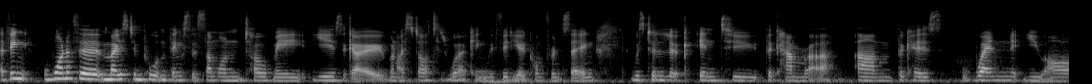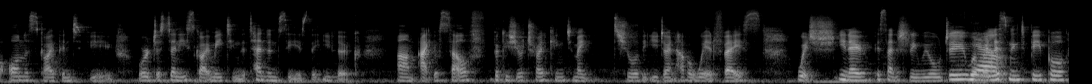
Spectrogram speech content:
I think one of the most important things that someone told me years ago when I started working with video conferencing was to look into the camera um, because when you are on a Skype interview or just any Skype meeting, the tendency is that you look um, at yourself because you're trying to make sure that you don't have a weird face, which, you know, essentially we all do when Yeah. we're listening to people.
